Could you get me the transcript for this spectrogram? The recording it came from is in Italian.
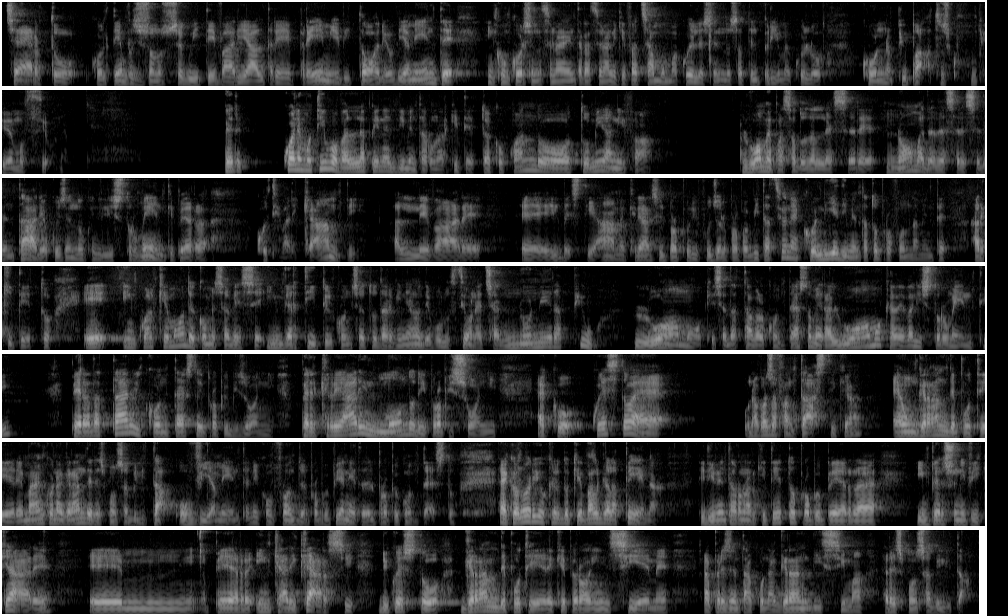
Certo, col tempo si sono susseguiti vari altri premi e vittorie ovviamente in concorsi nazionali e internazionali che facciamo, ma quello essendo stato il primo è quello con più pathos, con più emozione. Per quale motivo vale la pena diventare un architetto? Ecco, quando 8000 anni fa l'uomo è passato dall'essere nomade ad essere sedentario, acquisendo quindi gli strumenti per coltivare i campi, allevare eh, il bestiame, crearsi il proprio rifugio, la propria abitazione, ecco lì è diventato profondamente architetto e in qualche modo è come se avesse invertito il concetto darwiniano di evoluzione, cioè non era più l'uomo che si adattava al contesto, ma era l'uomo che aveva gli strumenti per adattare il contesto ai propri bisogni, per creare il mondo dei propri sogni. Ecco, questo è una cosa fantastica è un grande potere, ma anche una grande responsabilità, ovviamente, nei confronti del proprio pianeta e del proprio contesto. Ecco, allora io credo che valga la pena di diventare un architetto proprio per impersonificare, ehm, per incaricarsi di questo grande potere che però insieme rappresenta anche una grandissima responsabilità.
